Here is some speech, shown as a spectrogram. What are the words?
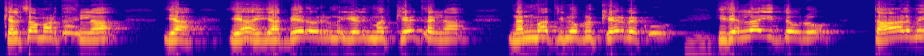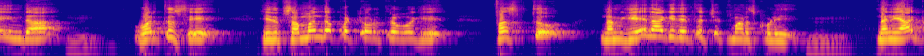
ಕೆಲಸ ಮಾಡ್ತಾ ಇಲ್ಲ. ಯಾ ಯಾ ಯಾ ಬೇರೆಯವ್ರನ್ನ ಹೇಳಿದ ಮಾತು ಕೇಳ್ತಾ ಇಲ್ಲ. ನನ್ನ ಮಾತು ಇನ್ನೊಬ್ರು ಕೇಳಬೇಕು. ಇದೆಲ್ಲ ಇದ್ದವರು ತಾಳ್ಮೆಯಿಂದ ವರ್ತಿಸಿ ಇದಕ್ಕೆ ಸಂಬಂಧಪಟ್ಟವ್ರ ಹತ್ರ ಹೋಗಿ ಫಸ್ಟು ನಮಗೇನಾಗಿದೆ ಅಂತ ಚೆಕ್ ಮಾಡಿಸ್ಕೊಳ್ಳಿ. ನಾನು ಯಾಕೆ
